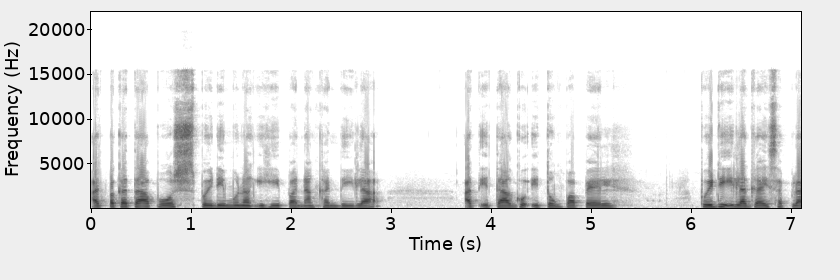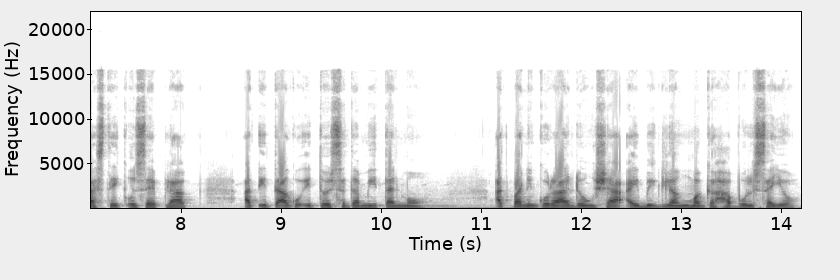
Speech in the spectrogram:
At pagkatapos, pwede mo nang ihipan ang kandila at itago itong papel. Pwede ilagay sa plastic o ziplock at itago ito sa damitan mo at paniguradong siya ay biglang maghahabol sa'yo.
